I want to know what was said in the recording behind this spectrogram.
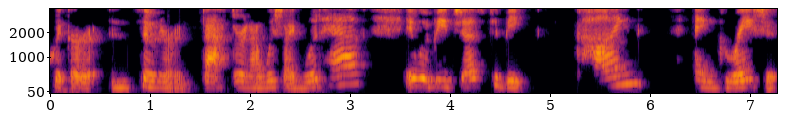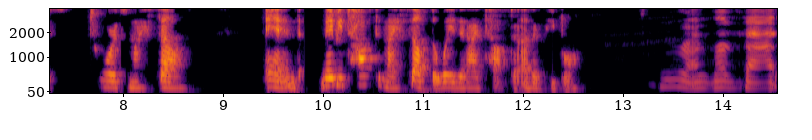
quicker, and sooner and faster, and I wish I would have, it would be just to be kind and gracious towards myself and maybe talk to myself the way that I talk to other people. Ooh, I love that.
